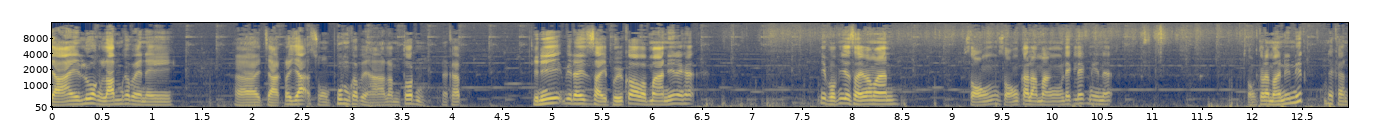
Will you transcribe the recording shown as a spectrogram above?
ย่าให้ล่วงล้ำเข้าไปในจากระยะส่งพุ่มเข้าไปหาลำต้นนะครับ ทีนี้เวลาใส่ปุ๋ยก็ประมาณนี้นะครับนี่ผมจะใส่ประมาณ 2 2กะละมังเล็ก ๆ นี่นะสองกะละมังนิดๆด้วยกัน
